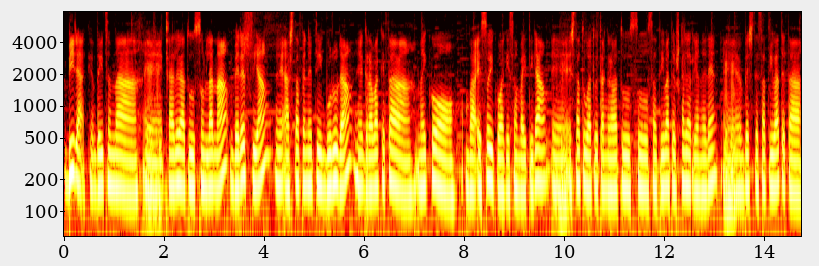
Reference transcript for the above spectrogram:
Birak deitzen da e, kaleratu duzun lana, berezia, e, astapenetik burura, e, grabaketa nahiko ba, ezoikoak izan baitira, e, estatu batuetan grabatu duzu zati bat Euskal Herrian ere, e, beste zati bat, eta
